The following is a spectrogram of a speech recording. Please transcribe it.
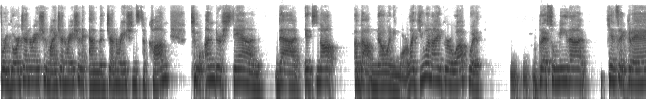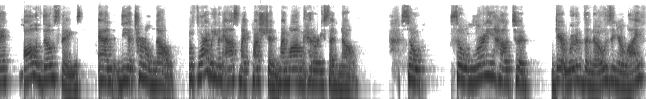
for your generation, my generation, and the generations to come to understand that it's not about no anymore. Like you and I grew up with presumida, quien se cree, all of those things, and the eternal no. Before I would even ask my question, my mom had already said no. So, so learning how to get rid of the no's in your life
